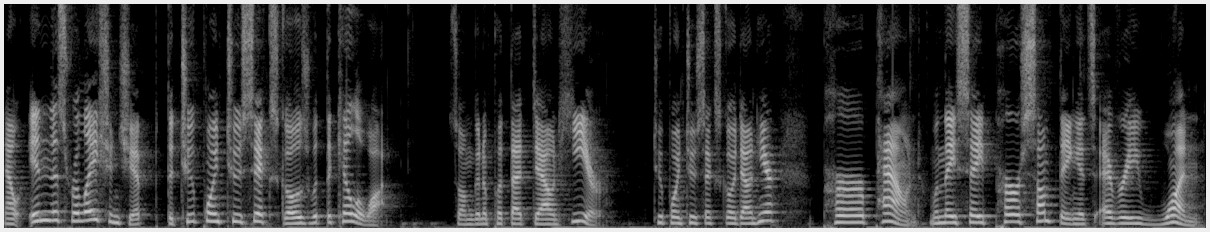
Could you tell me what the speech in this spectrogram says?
Now, in this relationship, the 2.26 goes with the kilowatt. So I'm going to put that down here. 2.26 go down here per pound. When they say per something, it's every one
